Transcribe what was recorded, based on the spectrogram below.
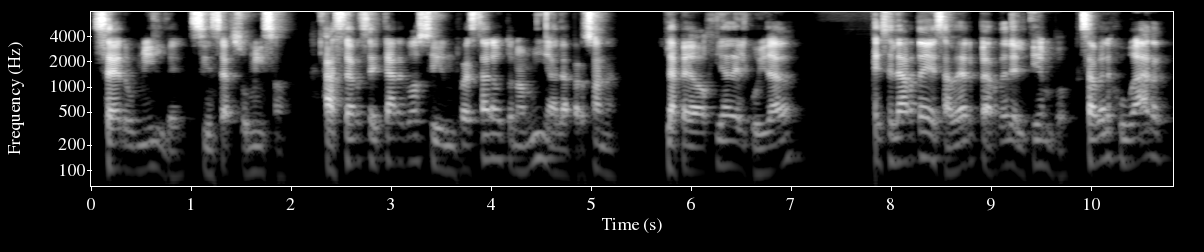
ser humilde sin ser sumiso, hacerse cargo sin restar autonomía a la persona. La pedagogía del cuidado es el arte de saber perder el tiempo, saber jugar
